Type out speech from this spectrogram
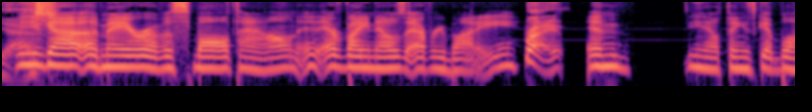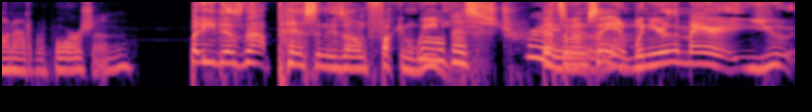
Yes. And you've got a mayor of a small town, and everybody knows everybody, right. and you know things get blown out of proportion. But he does not piss in his own fucking Well, that's true. That's what I'm saying. When you're the mayor, you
